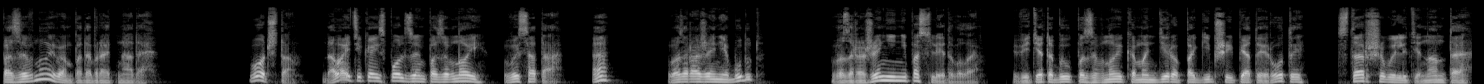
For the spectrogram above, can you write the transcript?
Позывной вам подобрать надо. Вот что, давайте-ка используем позывной «Высота», а? Возражения будут? Возражений не последовало, ведь это был позывной командира погибшей пятой роты старшего лейтенанта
